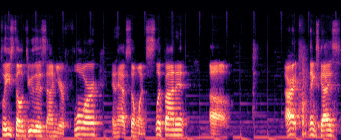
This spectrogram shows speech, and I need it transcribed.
Please don't do this on your floor and have someone slip on it. Um, all right. Thanks, guys.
